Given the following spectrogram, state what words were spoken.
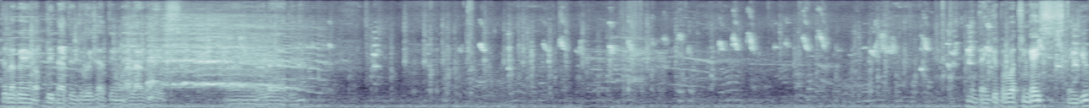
Talaga yung update natin to guys sa ating mga alaga guys. Ang alaga natin. And Thank you for watching guys. Thank you.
